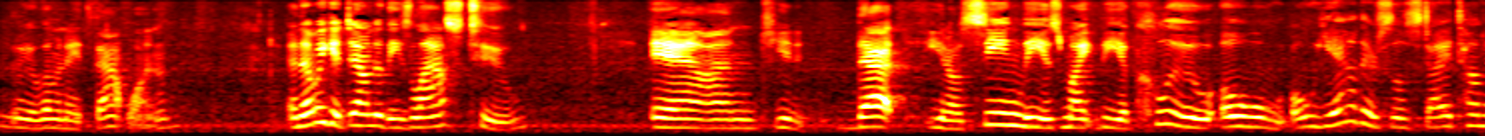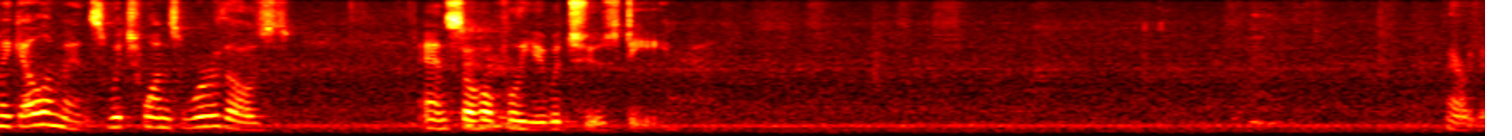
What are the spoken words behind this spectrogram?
We eliminate that one. And then we get down to these last two. And you, that, you know, seeing these might be a clue. Oh, oh yeah, there's those diatomic elements. Which ones were those? And so hopefully you would choose D. There we go.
